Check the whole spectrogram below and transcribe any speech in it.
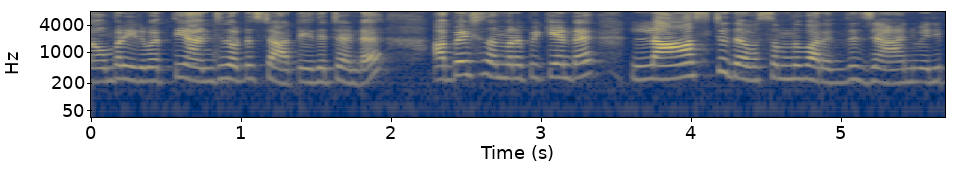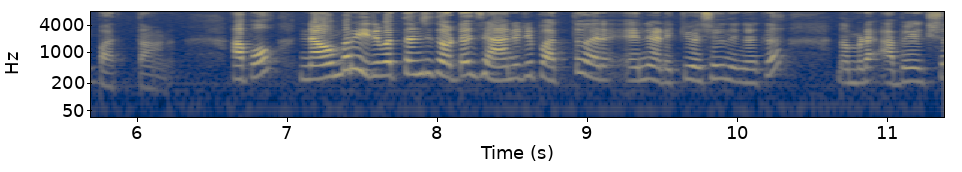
നവംബർ ഇരുപത്തി അഞ്ച് തൊട്ട് സ്റ്റാർട്ട് ചെയ്തിട്ടുണ്ട്. അപേക്ഷ സമർപ്പിക്കേണ്ട ലാസ്റ്റ് ദിവസം എന്ന് പറയുന്നത് ജാനുവരി പത്താണ്. അപ്പോൾ നവംബർ ഇരുപത്തഞ്ച് തൊട്ട് ജാനുവരി പത്ത് വരെ ഇടയ്ക്ക് വെച്ച് നിങ്ങൾക്ക് നമ്മുടെ അപേക്ഷ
